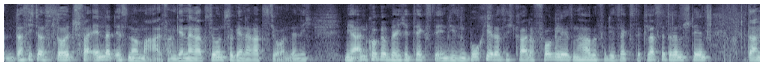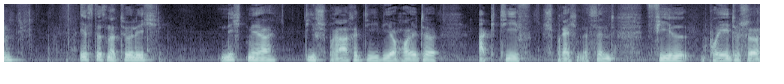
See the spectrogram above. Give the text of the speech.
Dass sich das Deutsch verändert, ist normal, von Generation zu Generation. Wenn ich mir angucke, welche Texte in diesem Buch hier, das ich gerade vorgelesen habe, für die sechste Klasse drinstehen, dann ist es natürlich nicht mehr die Sprache, die wir heute aktiv sprechen. Es sind viel poetische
